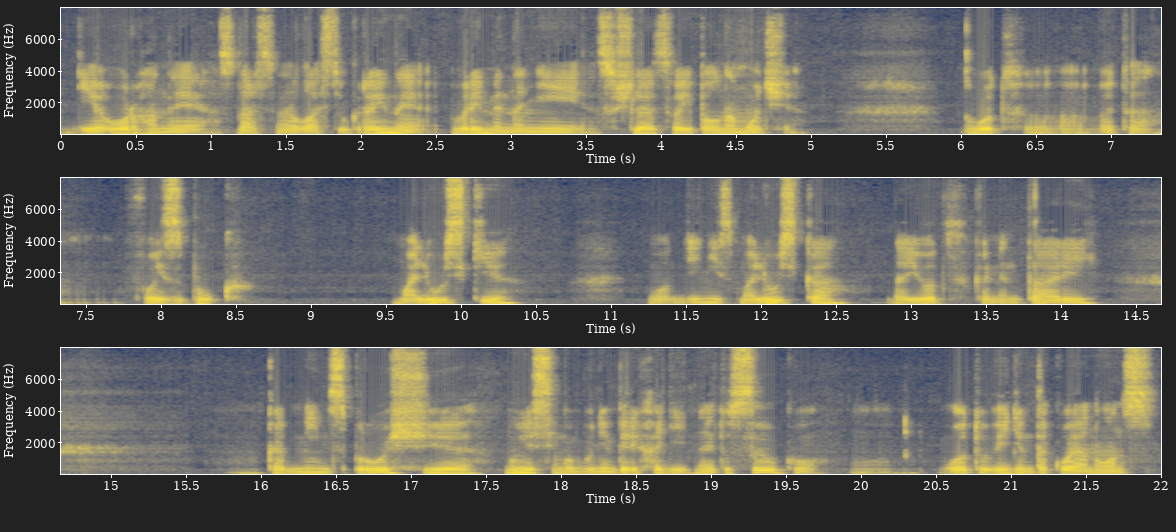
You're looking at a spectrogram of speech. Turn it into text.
где органы государственной власти Украины временно не осуществляют свои полномочия. Вот э, это Facebook Малюськи. Вот Денис Малюська дает комментарий. Кабмин проще. Ну, если мы будем переходить на эту ссылку, вот увидим такой анонс.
